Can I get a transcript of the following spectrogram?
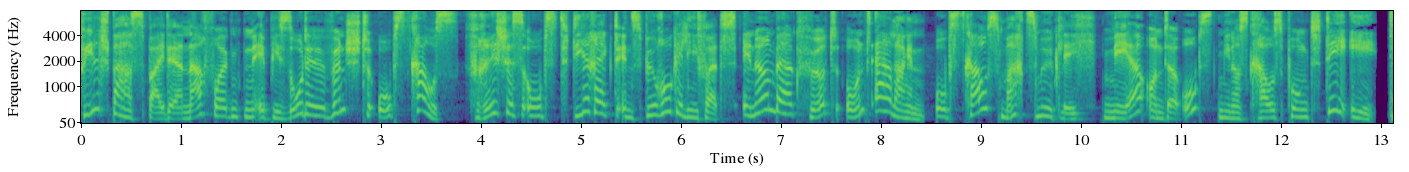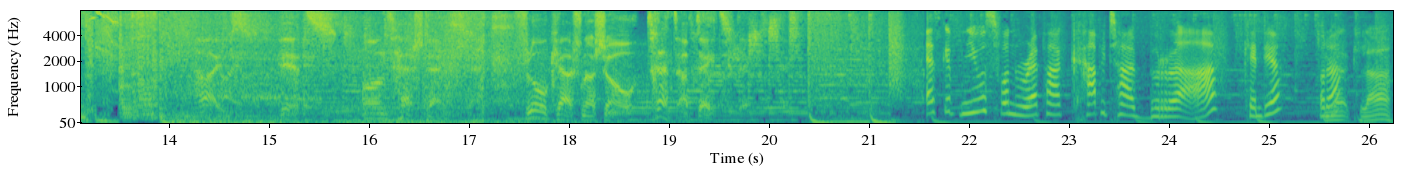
Viel Spaß bei der nachfolgenden Episode wünscht Obst Kraus. Frisches Obst direkt ins Büro geliefert in Nürnberg, Fürth und Erlangen. Obst Kraus macht's möglich. Mehr unter obst-kraus.de. Hypes, Hits und Hashtags. Flo Kerschner Show Trend Update. Es gibt News von Rapper Capital Bra. Kennt ihr? Oder? Ja, klar.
